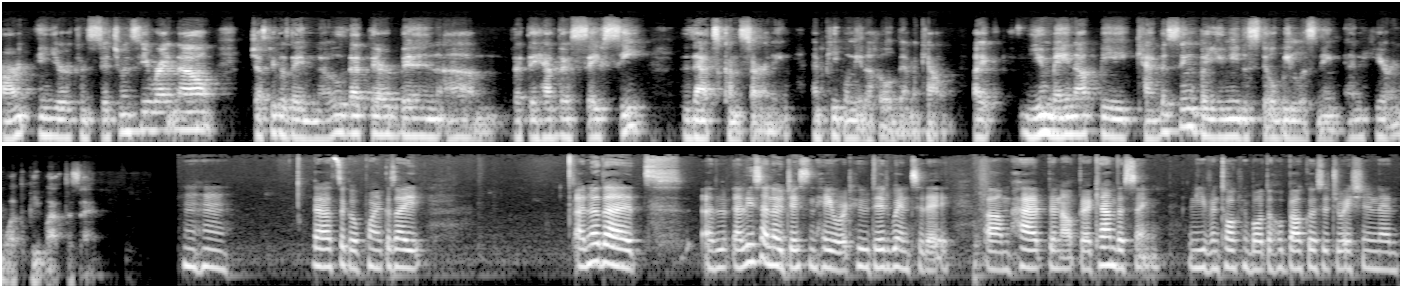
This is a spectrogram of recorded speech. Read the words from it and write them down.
aren't in your constituency right now just because they know that they've been um, that they have their safe seat that's concerning and people need to hold them accountable like you may not be canvassing but you need to still be listening and hearing what the people have to say mm-hmm. that's a good point because i i know that at least I know Jason Hayward who did win today, um, had been out there canvassing and even talking about the whole Belco situation and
